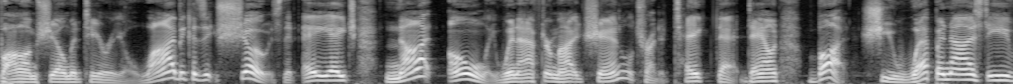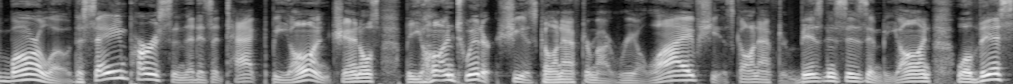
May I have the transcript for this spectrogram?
bombshell material. Why? Because it shows that AH not only went after my channel, tried to take that down, but she weaponized Eve Barlow, the same person that has attacked beyond channels, beyond Twitter. She has gone after my real life. She has gone after businesses and beyond. Well, this,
